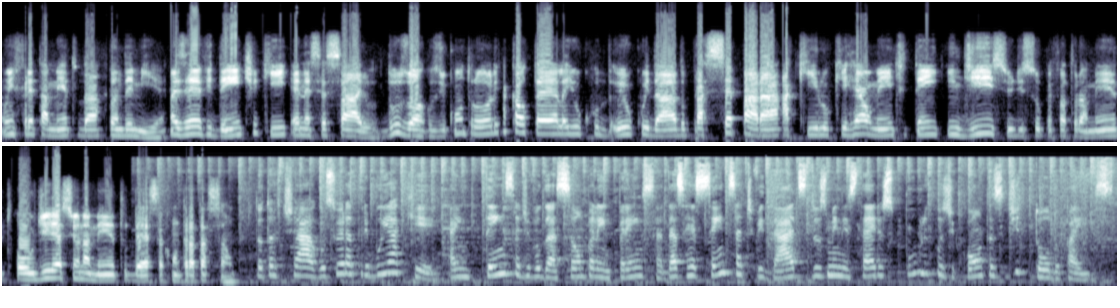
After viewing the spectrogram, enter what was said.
o enfrentamento da pandemia. Mas é evidente que é necessário dos órgãos de controle a cautela e o, e o cuidado para separar aquilo que realmente tem indício de superfaturamento ou direcionamento dessa contratação. Dr. Tiago, o senhor atribui a quê? A intensa divulgação pela imprensa das recentes atividades dos Ministérios Públicos de Contas de todo o país.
